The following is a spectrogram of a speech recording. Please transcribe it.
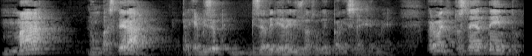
Ma non basterà, perché bisogna, bisogna vedere il risultato del Paris Saint-Germain. Però mi ha detto stai attento,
